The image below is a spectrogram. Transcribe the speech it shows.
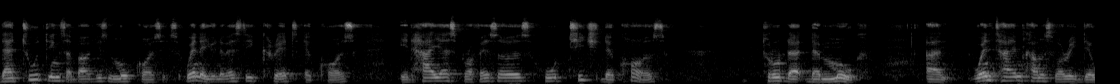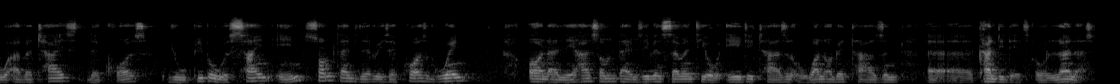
there are two things about these MOOC courses. When a university creates a course it hires professors who teach the course through the, the MOOC. And when time comes for it they will advertise the course. You people will sign in. Sometimes there is a course going on and it has sometimes even 70 or 80,000 or 100,000 uh, uh, candidates or learners.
